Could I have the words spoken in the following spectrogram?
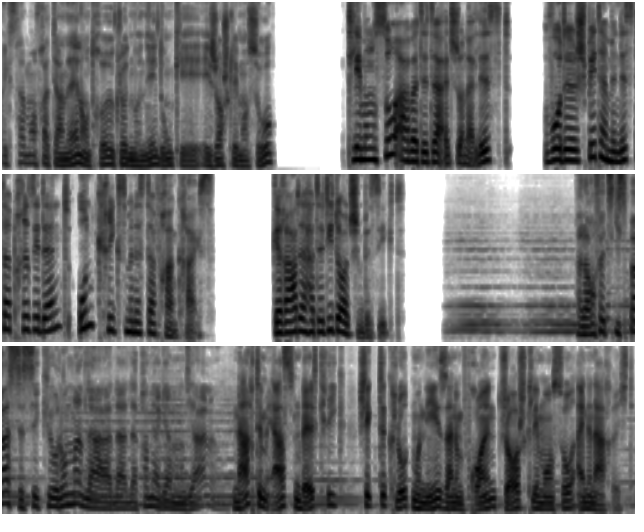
Extrêmement fraternelle entre Claude Monet donc et, et Georges Clemenceau. Clemenceau arbeitete als Journalist, wurde später Ministerpräsident und Kriegsminister Frankreichs. Gerade hat er die Deutschen besiegt. Nach dem Ersten Weltkrieg schickte Claude Monet seinem Freund Georges Clemenceau eine Nachricht.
